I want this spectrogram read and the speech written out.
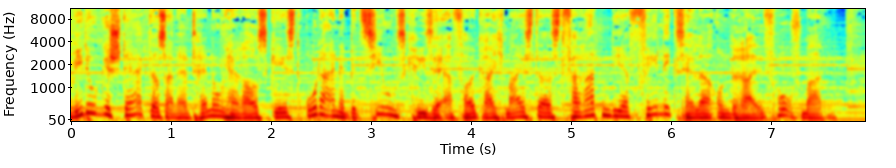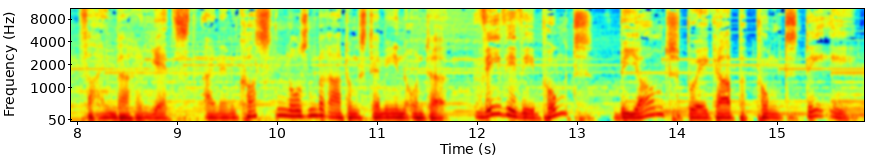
Wie du gestärkt aus einer Trennung herausgehst oder eine Beziehungskrise erfolgreich meisterst, verraten dir Felix Heller und Ralf Hofmann. Vereinbare jetzt einen kostenlosen Beratungstermin unter www.beyondbreakup.de.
